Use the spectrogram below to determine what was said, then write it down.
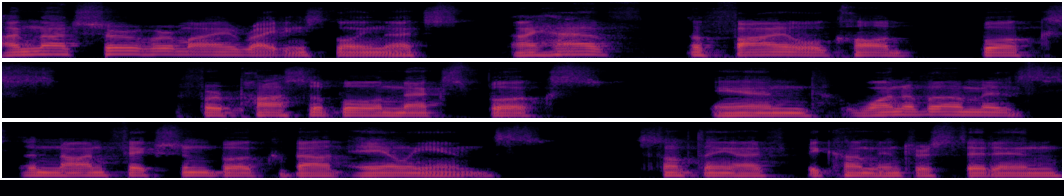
I'm not sure where my writing's going next. I have a file called books for possible next books. And one of them is a nonfiction book about aliens, something I've become interested in.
